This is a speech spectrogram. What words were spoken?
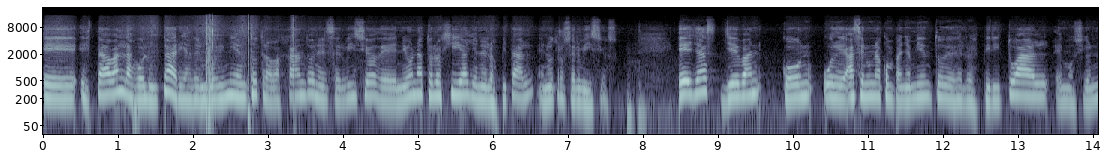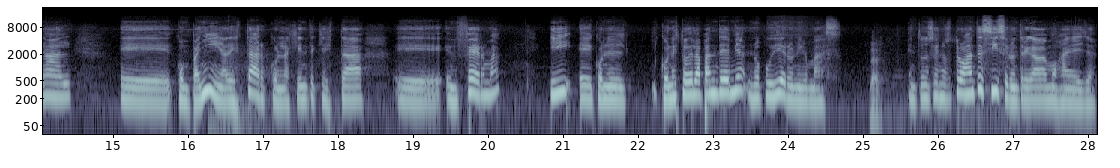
eh, estaban las voluntarias del movimiento trabajando en el servicio de neonatología y en el hospital, en otros servicios. Ellas llevan con, hacen un acompañamiento desde lo espiritual, emocional, eh, compañía, de estar con la gente que está eh, enferma y eh, con, el, con esto de la pandemia no pudieron ir más. Entonces nosotros antes sí se lo entregábamos a ella,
